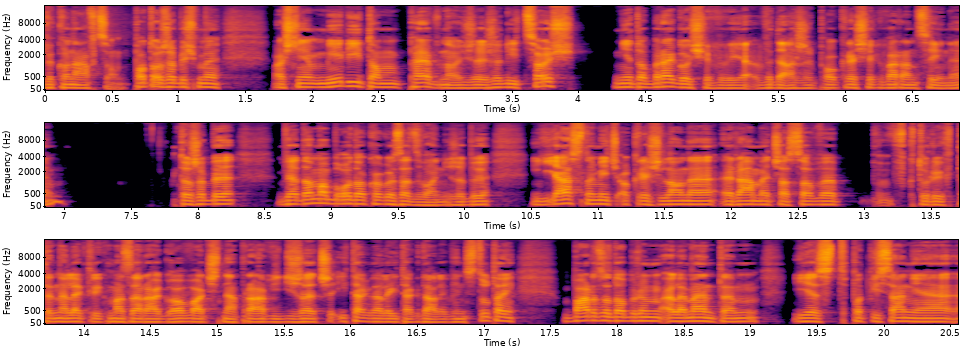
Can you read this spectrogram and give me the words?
wykonawcą. Po to, żebyśmy właśnie mieli tą pewność, że jeżeli coś niedobrego się wydarzy po okresie gwarancyjnym, to żeby wiadomo było do kogo zadzwonić, żeby jasno mieć określone ramy czasowe, w których ten elektryk ma zareagować, naprawić rzeczy i tak dalej, i tak dalej. Więc tutaj bardzo dobrym elementem jest podpisanie,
